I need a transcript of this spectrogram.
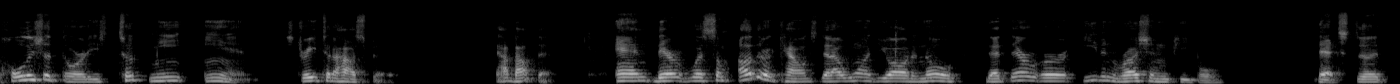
Polish authorities took me in straight to the hospital. How about that? And there was some other accounts that I want you all to know that there were even Russian people that stood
